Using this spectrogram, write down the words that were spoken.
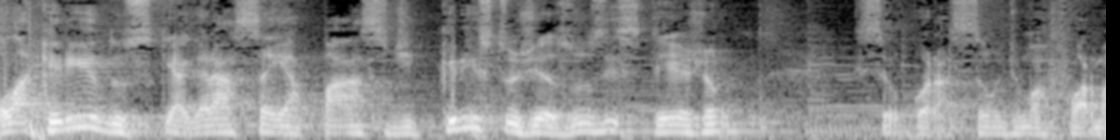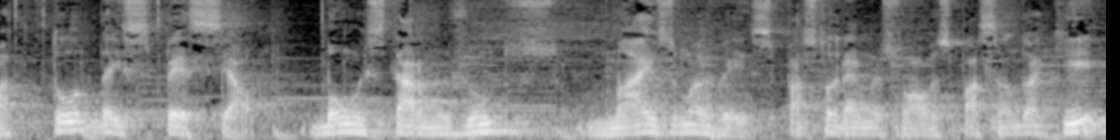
Olá, queridos, que a graça e a paz de Cristo Jesus estejam em seu coração de uma forma toda especial. Bom estarmos juntos mais uma vez. Pastor Emerson Alves passando aqui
